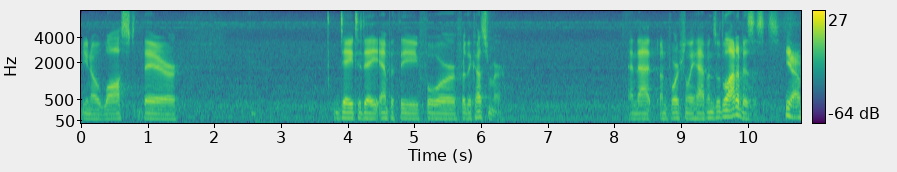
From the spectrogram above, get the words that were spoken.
you know lost their day-to-day empathy for for the customer and that unfortunately happens with a lot of businesses Yeah.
